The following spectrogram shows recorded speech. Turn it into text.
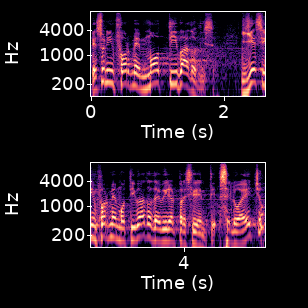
Es un informe motivado, dice. Y ese informe motivado debe ir al presidente. Se lo ha hecho.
